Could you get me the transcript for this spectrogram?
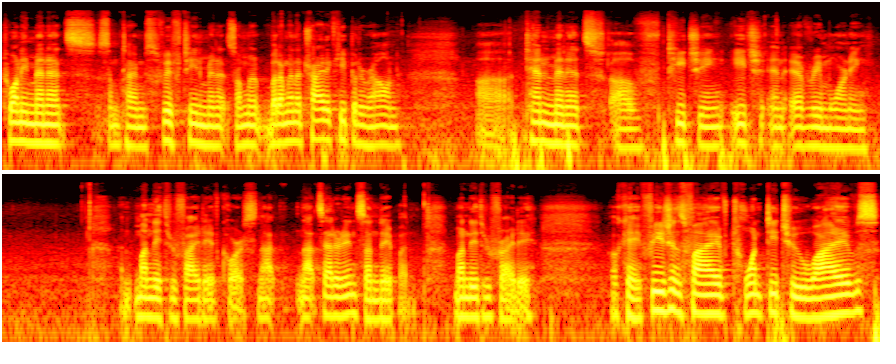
20 minutes, sometimes 15 minutes. So I'm gonna, but I'm going to try to keep it around uh, 10 minutes of teaching each and every morning. Monday through Friday, of course, not, not Saturday and Sunday, but Monday through Friday. Okay, Ephesians 5 22 Wives,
